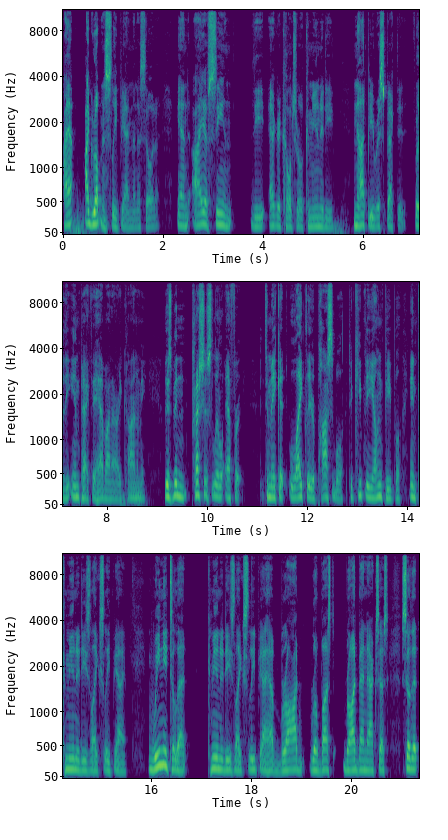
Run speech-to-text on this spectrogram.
I, I grew up in Sleepy Eye, Minnesota, and I have seen the agricultural community not be respected for the impact they have on our economy. There's been precious little effort to make it likely or possible to keep the young people in communities like Sleepy Eye. We need to let communities like Sleepy Eye have broad, robust broadband access so that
